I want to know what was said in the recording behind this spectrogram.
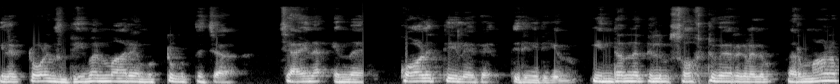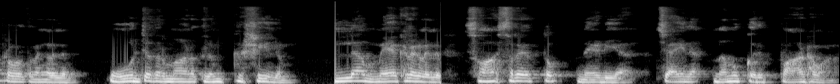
ഇലക്ട്രോണിക്സ് ഭീമന്മാരെ മുട്ടുകുത്തിച്ച ചൈന ഇന്ന് ക്വാളിറ്റിയിലേക്ക് തിരിഞ്ഞിരിക്കുന്നു. ഇന്റർനെറ്റിലും സോഫ്റ്റ്വെയറുകളിലും നിർമ്മാണ പ്രവർത്തനങ്ങളിലും ഊർജ നിർമ്മാണത്തിലും കൃഷിയിലും എല്ലാ മേഖലകളിലും സ്വാശ്രയത്വം നേടിയ ചൈന നമുക്കൊരു പാഠമാണ്.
